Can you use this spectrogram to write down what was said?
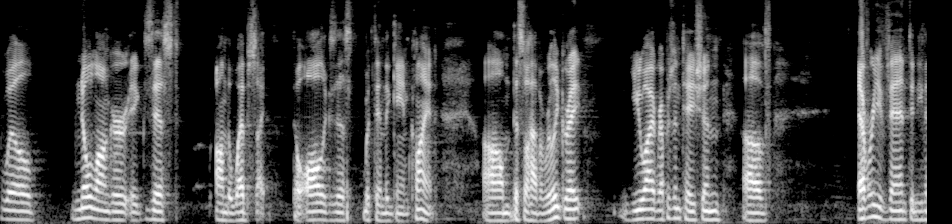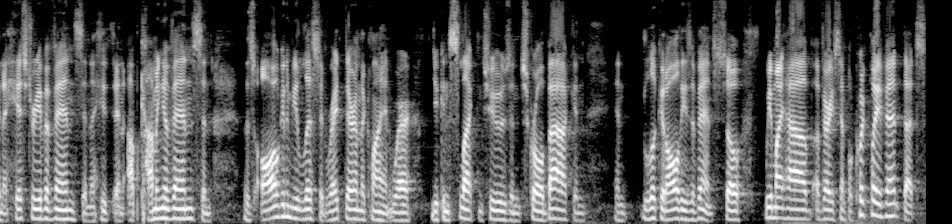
will no longer exist on the website. They'll all exist within the game client. Um, this will have a really great UI representation of every event and even a history of events and, a, and upcoming events and it's all going to be listed right there in the client where you can select and choose and scroll back and and look at all these events. So we might have a very simple quick play event that's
